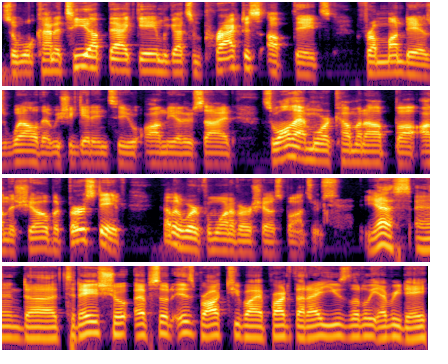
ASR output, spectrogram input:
So we'll kind of tee up that game. We got some practice updates from Monday as well that we should get into on the other side. So all that more coming up uh, on the show. But first, Dave, have a word from one of our show sponsors. Yes, and uh, today's show episode is brought to you by a product that I use literally every day,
